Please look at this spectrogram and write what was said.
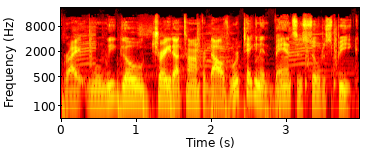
right? When we go trade our time for dollars, we're taking advances, so to speak.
